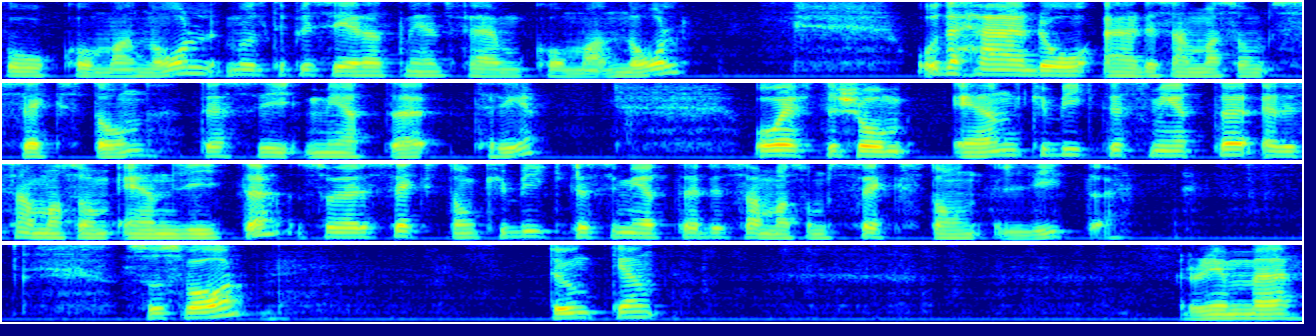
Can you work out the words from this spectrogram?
2,0 multiplicerat med 5,0. Och det här då är detsamma som 16 decimeter 3. Och eftersom en kubikdecimeter är detsamma som en liter så är 16 kubikdecimeter detsamma som 16 liter. Så svar. Dunken rymmer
